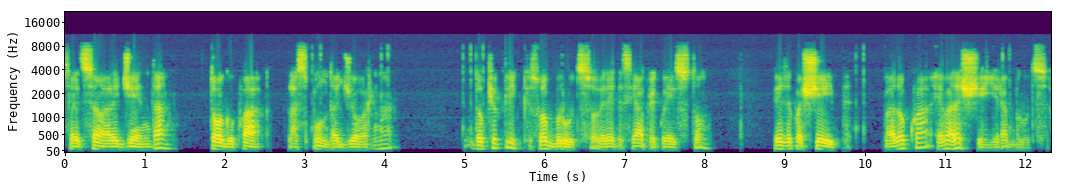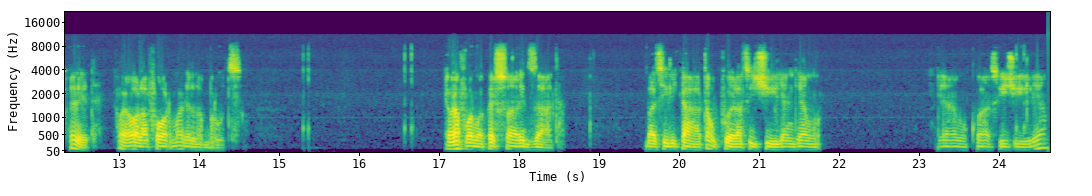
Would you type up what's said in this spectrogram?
Seleziono la leggenda, tolgo qua la spunta aggiorna, doppio clic su Abruzzo, vedete si apre questo, vedete qua Shape, vado qua e vado a scegliere Abruzzo, vedete, ora ho la forma dell'Abruzzo. È una forma personalizzata, basilicata, oppure la Sicilia, andiamo, andiamo qua Sicilia,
